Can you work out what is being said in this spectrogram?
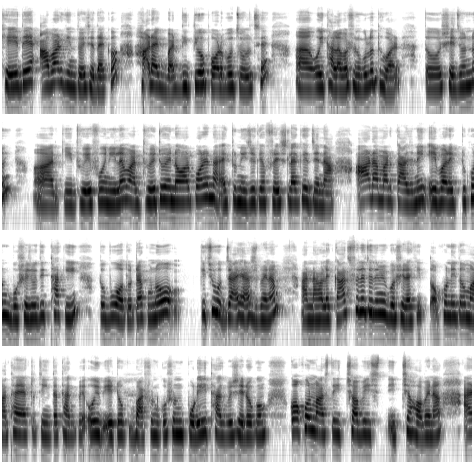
খেয়ে দিয়ে আবার কিন্তু এসে দেখো আর একবার দ্বিতীয় পর্ব চলছে। ওই থালা বাসনগুলো ধোয়ার। তো সেজন্যই আর কি ধুয়ে ফুয়ে নিলাম। আর ধুয়ে টুয়ে নেওয়ার পরে না একটু নিজেকে ফ্রেশ লাগে যে না, আর আমার কাজ নেই। এবার একটুক্ষণ বসে যদি থাকি, তবু অতটা কোনো কিছু যায় আসবে না। আর না হলে কাজ ফেলে যদি আমি বসে রাখি, তখনই তো মাথায় একটা চিন্তা থাকবে, ওই এটো বাসন কোসন পড়েই থাকবে সেরকম। কখন মাজতে ইচ্ছা হবে ইচ্ছে হবে না। আর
